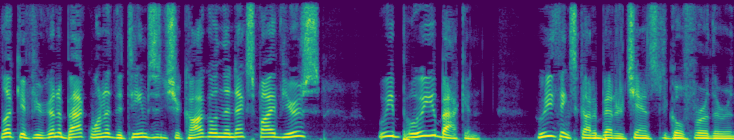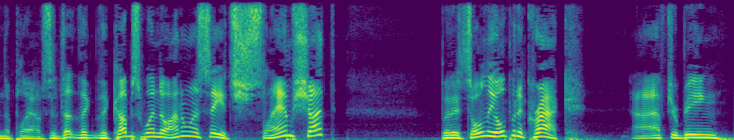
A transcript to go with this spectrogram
Look, if you're going to back one of the teams in Chicago in the next five years, who, you, who are you backing? Who do you think's got a better chance to go further in the playoffs? The, the, the Cubs window, I don't want to say it's slam shut, but it's only open a crack uh, after being,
